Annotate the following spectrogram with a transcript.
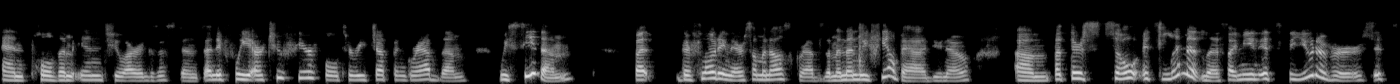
and pull them into our existence. And if we are too fearful to reach up and grab them we see them but they're floating there. Someone else grabs them and then we feel bad you know? Um, but there's so it's limitless. I mean it's the universe. It's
